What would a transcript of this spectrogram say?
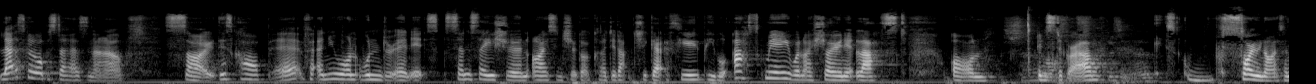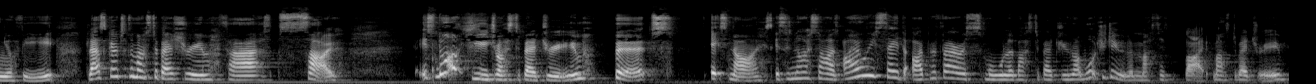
Let's go upstairs now. So this carpet, for anyone wondering, it's Sensation Ice and Sugar because I did actually get a few people ask me when I shown it last on Instagram. Soft, isn't it? It's so nice on your feet. Let's go to the master bedroom first. So, it's not a huge master bedroom, but it's nice. It's a nice size. I always say that I prefer a smaller master bedroom. Like, what do you do with a massive, like, master bedroom?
